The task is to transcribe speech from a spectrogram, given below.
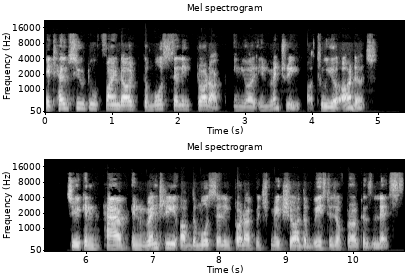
It helps you to find out the most selling product in your inventory or through your orders. So you can have inventory of the most selling product, which makes sure the wastage of product is less.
